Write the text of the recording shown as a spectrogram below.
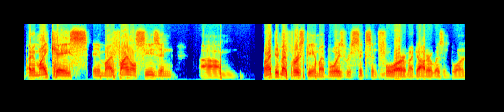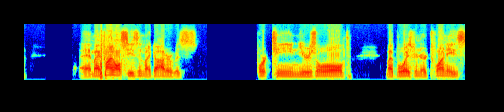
But in my case, in my final season, um, when I did my first game, my boys were six and four. My daughter wasn't born. And my final season, my daughter was 14 years old. My boys were in their 20s.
